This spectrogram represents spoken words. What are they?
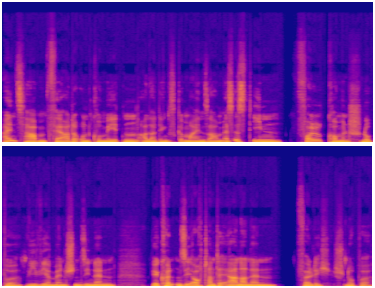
Eins haben Pferde und Kometen allerdings gemeinsam. Es ist ihnen vollkommen Schnuppe, wie wir Menschen sie nennen. Wir könnten sie auch Tante Erna nennen. Völlig Schnuppe.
